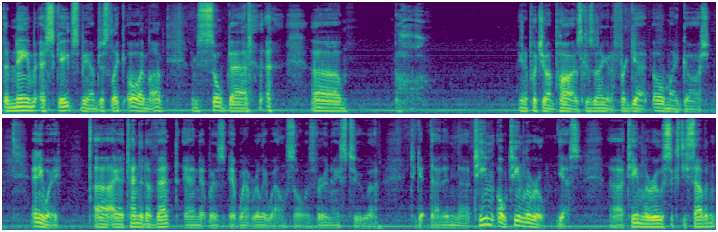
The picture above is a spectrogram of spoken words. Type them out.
the name escapes me. I'm just like, oh, I'm, I'm, I'm so bad. um, oh, I'm gonna put you on pause because then I'm gonna forget. Oh my gosh. Anyway, uh, I attended an event and it was it went really well. So it was very nice to uh, to get that in. Uh, team oh Team Larue yes, uh, Team Larue 67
